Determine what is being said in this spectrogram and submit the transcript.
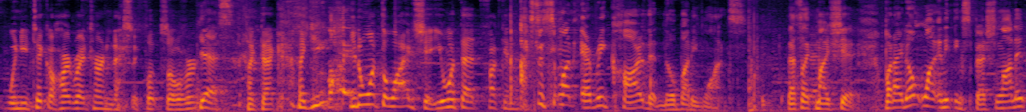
when you take a hard right turn it actually flips over? Yes. Like that. Like you you don't want the wide shit. You want that fucking I just want every car that nobody wants. That's like my shit. But I don't want anything special on it.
